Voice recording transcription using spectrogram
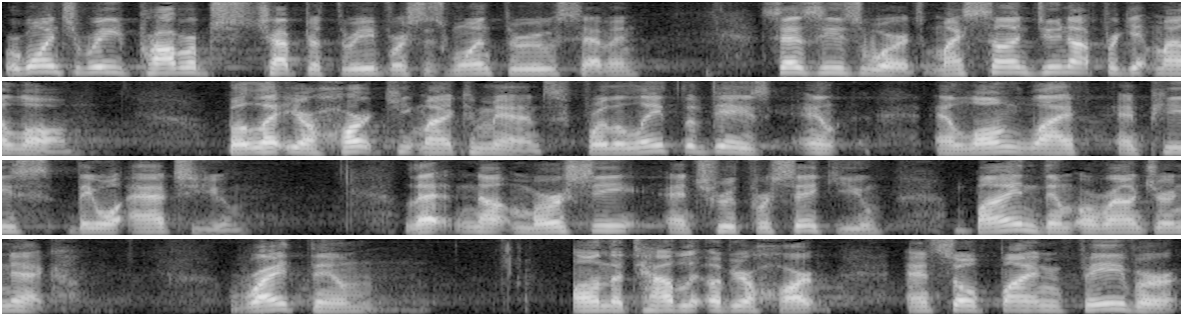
We're going to read Proverbs chapter 3, verses 1 through 7. It says these words My son, do not forget my law, but let your heart keep my commands. For the length of days and, and long life and peace they will add to you. Let not mercy and truth forsake you. Bind them around your neck. Write them on the tablet of your heart, and so find favor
